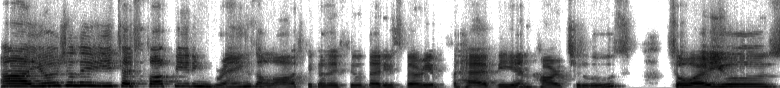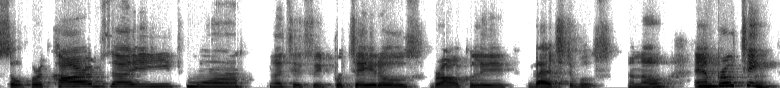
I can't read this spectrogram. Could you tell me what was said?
I usually eat. I stop eating grains a lot because I feel that it's very heavy and hard to lose. So I use so for carbs I eat more. Let's say sweet potatoes, broccoli, vegetables, you know, and protein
